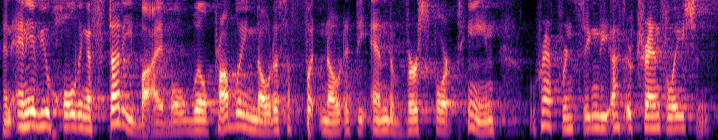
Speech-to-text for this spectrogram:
And any of you holding a study Bible will probably notice a footnote at the end of verse 14 referencing the other translations.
